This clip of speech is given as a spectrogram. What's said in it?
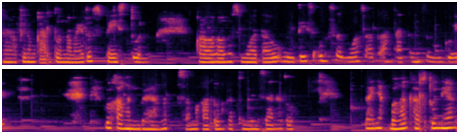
uh, film kartun namanya tuh Space Tune. Kalau lo semua tahu berarti semua satu angkatan sama gue. Dan gue kangen banget sama kartun-kartun di sana tuh. Banyak banget kartun yang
